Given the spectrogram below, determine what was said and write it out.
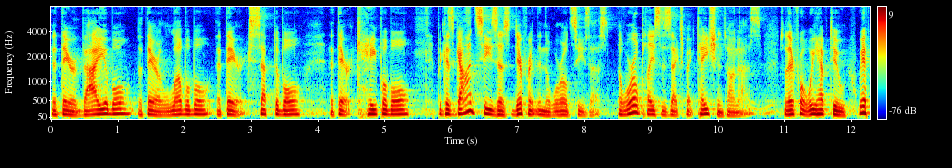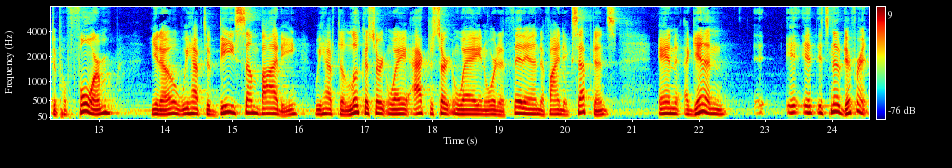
That they are valuable, that they are lovable, that they are acceptable, that they are capable, because God sees us different than the world sees us. The world places expectations on us. So therefore we have to we have to perform, you know, we have to be somebody, we have to look a certain way, act a certain way in order to fit in, to find acceptance. And again, it, it, it's no different.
